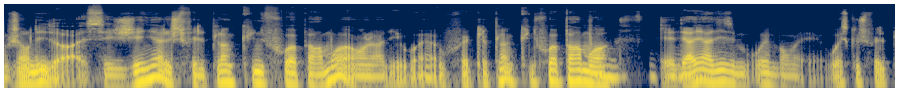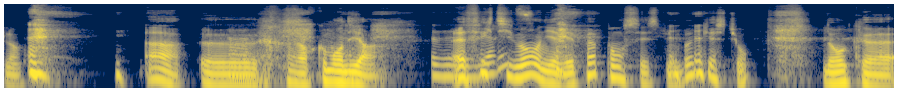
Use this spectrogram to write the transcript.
donc j'en dis, «Ah, c'est génial, je fais le plein qu'une fois par mois. On leur dit, ouais, vous faites le plein qu'une fois par mois. Et derrière, ils disent, ouais, bon, mais où est-ce que je fais le plein? Ah, euh, ah, alors comment dire? Effectivement, on n'y avait pas pensé. C'est une bonne question. Donc, euh,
